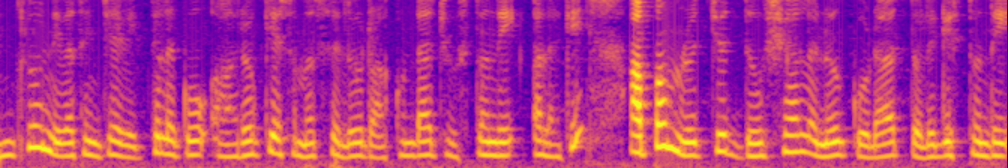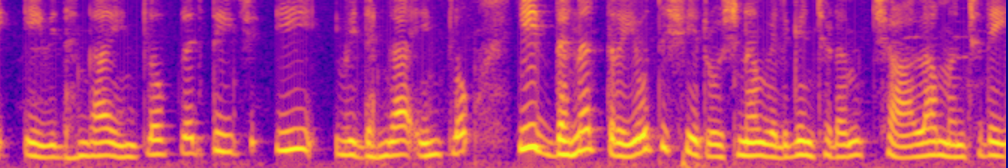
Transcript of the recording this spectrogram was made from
ఇంట్లో నివసించే వ్యక్తులకు ఆరోగ్య సమస్యలు రాకుండా చూస్తుంది. అలాగే అపమృత్యు దోషాలను కూడా తొలగిస్తుంది. ఈ విధంగా ఇంట్లో ప్రతి ఈ విధంగా ఇంట్లో ఈ ధన త్రయోదశి రోజున వెలిగించడం చాలా మంచిది.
